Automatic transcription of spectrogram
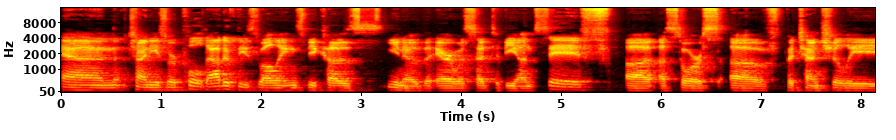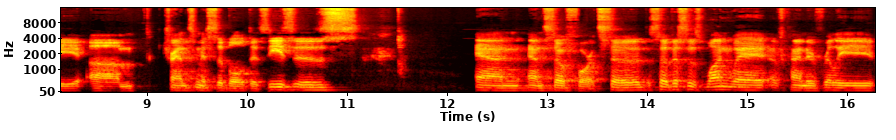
and Chinese were pulled out of these dwellings because you know the air was said to be unsafe, uh, a source of potentially um, transmissible diseases, and and so forth. So so this is one way of kind of really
